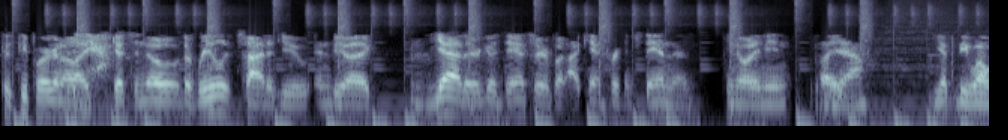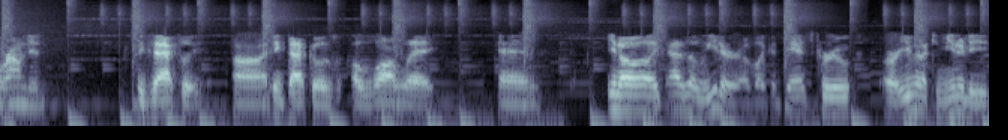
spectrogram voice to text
because people are gonna like Yeah. get to know the real side of you and be like, Mhm. yeah, they're a good dancer, but I can't freaking stand them. You know what I mean? Like, yeah. You have to be well rounded. exactly. Uh, I think that goes a long way. And, you know, like as a leader of like a dance crew or even a community,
